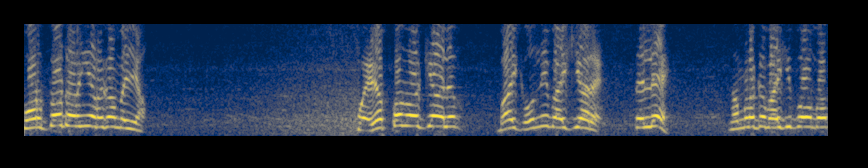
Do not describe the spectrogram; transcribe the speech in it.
പുറത്തോട്ട് ഇറങ്ങി നടക്കാൻ വയ്യ. ഇപ്പൊ എപ്പോ നോക്കിയാലും ബൈക്ക് ഒന്നീ ബൈക്കുകാരെ ഇതല്ലേ? നമ്മളൊക്കെ ബൈക്കിൽ പോകുമ്പോൾ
